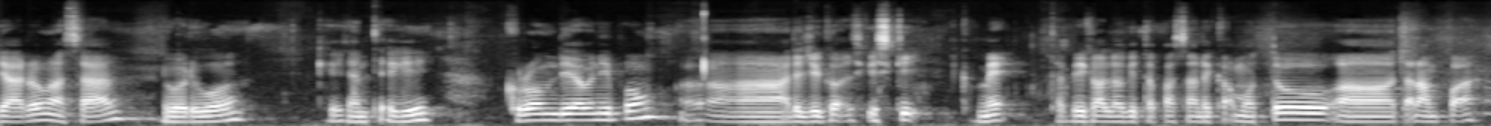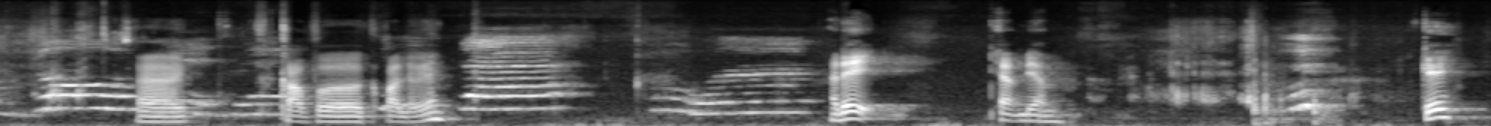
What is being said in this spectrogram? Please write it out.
Jarum asal dua-dua. Okey, cantik lagi. Chrome dia ni pun uh, ada juga sikit-sikit matte tapi kalau kita pasang dekat motor uh, tak nampak uh, cover kepala eh. Adik, diam diam. Okey.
